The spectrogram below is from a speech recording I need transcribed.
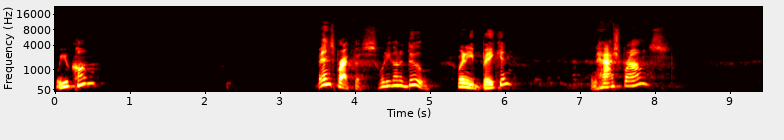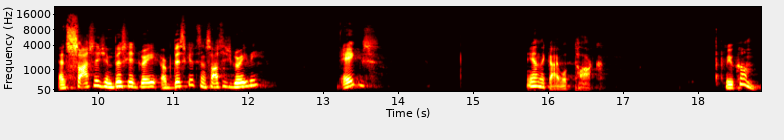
Will you come? Men's breakfast. What are you going to do? We're going to eat bacon and hash browns and sausage and biscuit gra- or biscuits and sausage gravy, eggs. And the guy will talk. Will you come?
